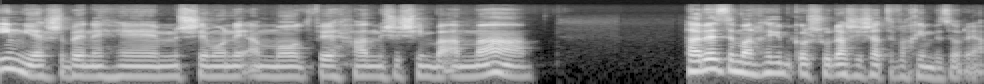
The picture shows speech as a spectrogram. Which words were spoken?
אם יש ביניהם שמונה אמות ואחד משישים באמה, הרי זה מרחיק בכל שורה שישה טפחים וזורע.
